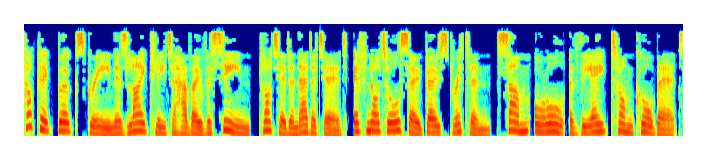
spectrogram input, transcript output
Topic books Greene is likely to have overseen, plotted and edited, if not also ghost-written, some or all of the eight Tom Corbett,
